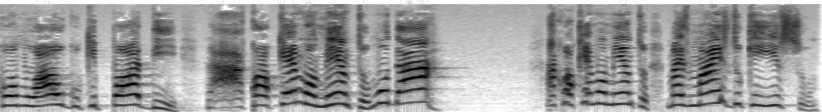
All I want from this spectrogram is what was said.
como algo que pode, a qualquer momento, mudar. A qualquer momento. Mas mais do que isso,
